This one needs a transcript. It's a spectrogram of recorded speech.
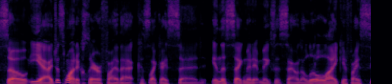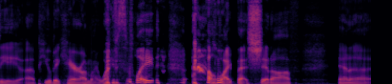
So, yeah, I just wanted to clarify that because, like I said, in the segment, it makes it sound a little like if I see a pubic hair on my wife's plate, I'll wipe that shit off and uh,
